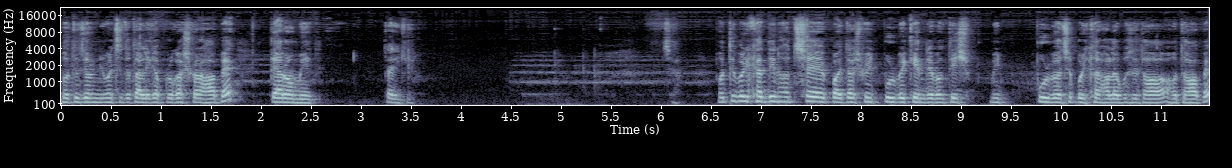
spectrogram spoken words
ভর্তির জন্য নির্বাচিত তালিকা প্রকাশ করা হবে তেরো মে তারিখে। ভর্তি পরীক্ষার দিন হচ্ছে পঁয়তাল্লিশ মিনিট পূর্বে কেন্দ্রে এবং তিরিশ মিনিট পূর্বে হচ্ছে পরীক্ষার হলে উপস্থিত হতে হবে।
